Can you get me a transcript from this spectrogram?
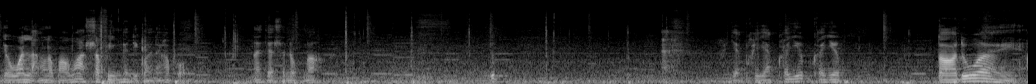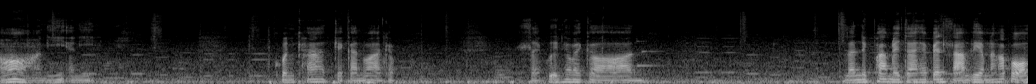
เดี๋ยววันหลังเรามาวาดสฟิงค์กันดีกว่านะครับผม น่าจะสนุกเนาะอึ๊บอะขยับขยับขยับขยับ ต่อด้วยอ๋ออันนี้อันนี้ควรค่าแก่การวาดครับ ใส่พื้นเข้าไปก่อนแล้วนึกภาพในใจให้เป็นสามเหลี่ยมนะครับผม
